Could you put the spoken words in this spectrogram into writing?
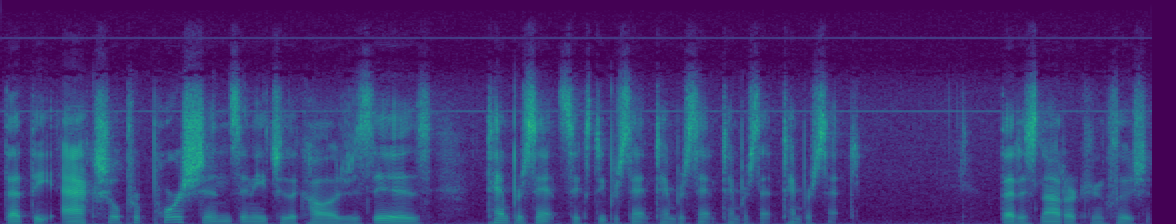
that the actual proportions in each of the colleges is 10%, 60%, 10%, 10%, 10%. That is not our conclusion.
